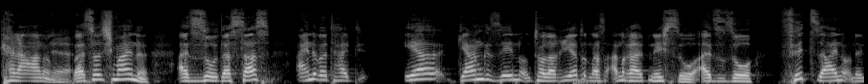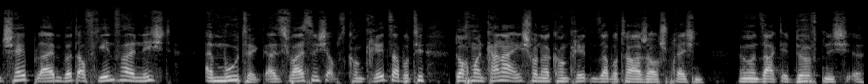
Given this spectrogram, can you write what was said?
keine Ahnung. Ja. Weißt du, was ich meine? Also so, dass das eine wird halt eher gern gesehen und toleriert und das andere halt nicht so. Also so fit sein und in Shape bleiben wird auf jeden Fall nicht ermutigt. Also ich weiß nicht, ob es konkret sabotiert. Doch man kann eigentlich von einer konkreten Sabotage auch sprechen, wenn man sagt, ihr dürft nicht, äh,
